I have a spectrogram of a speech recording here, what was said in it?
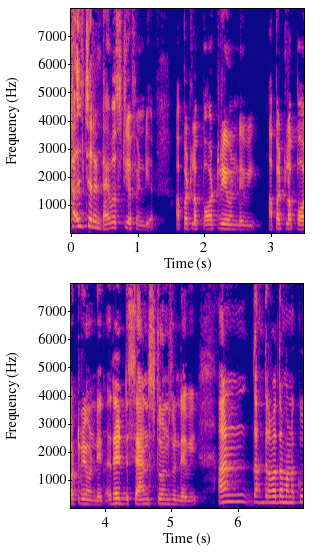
culture and diversity of India అప్పట్లో పాటరీ ఉండేవి అప్పట్లో పాటరీ ఉండేది రెడ్ శాండ్ స్టోన్స్ ఉండేవి. అండ్ దాని తర్వాత మనకు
